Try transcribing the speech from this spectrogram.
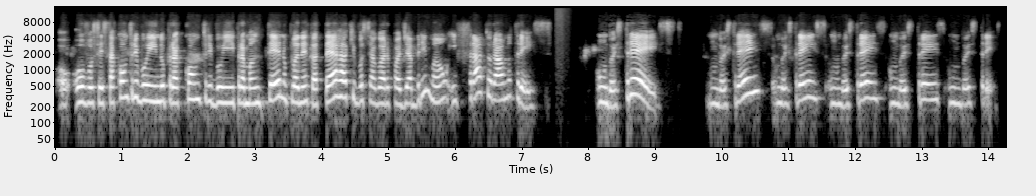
Ou, você está contribuindo para contribuir para manter no planeta Terra que você agora pode abrir mão e fraturar no 3? Um, dois, três. Um, dois, três. Um, dois, três. Um, dois, três. Um, dois, três. Um, dois, três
